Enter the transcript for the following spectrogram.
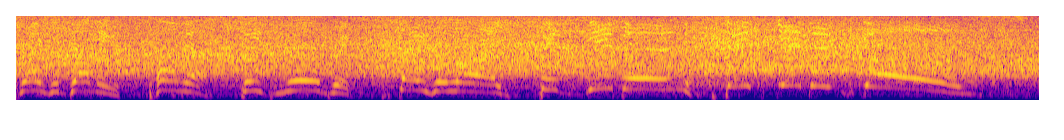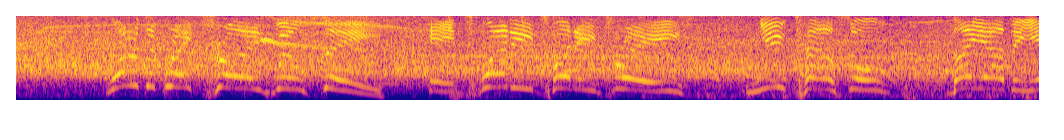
throws a dummy. Ponga beats Warbrick. Stays alive. Fitzgibbon. Fitzgibbon scores! One of the great tries we'll see in 2023. Newcastle, they are the.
